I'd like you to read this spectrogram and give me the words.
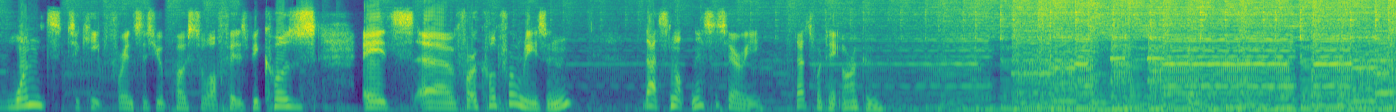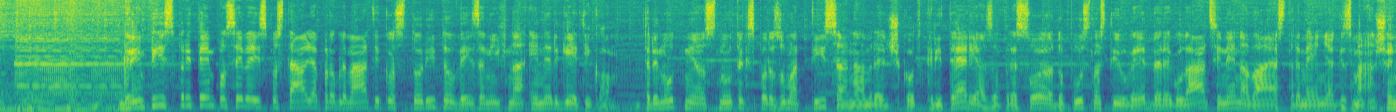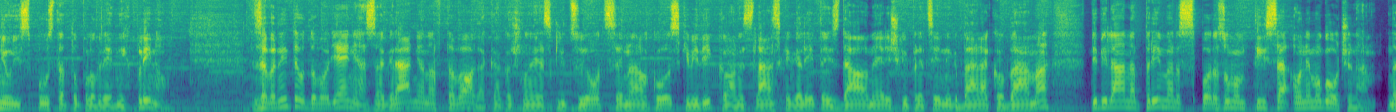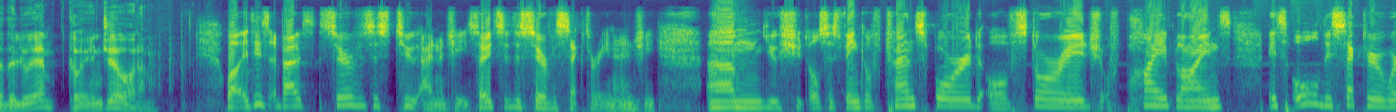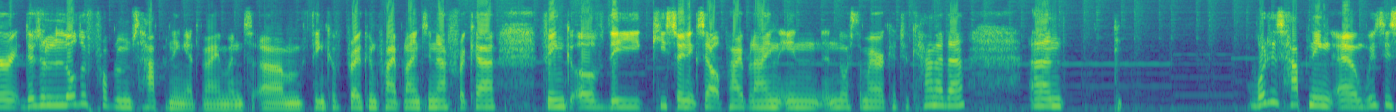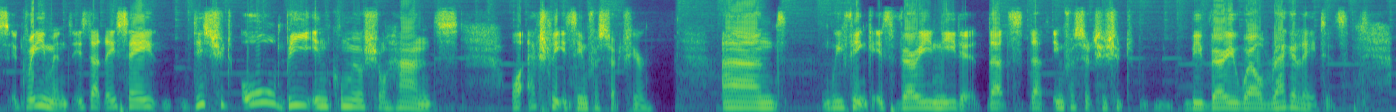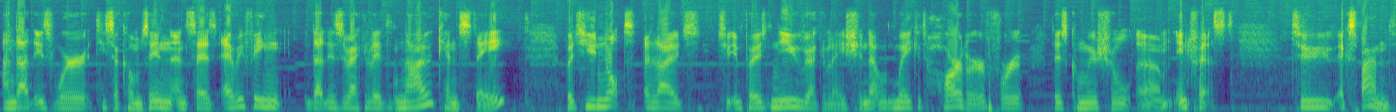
want to keep, for instance, your postal office because it's uh, for a cultural reason, that's not necessary. That's what they argue. Greenpeace pri tem posebej izpostavlja problematiko storitev vezanih na energetiko. Trenutni osnutek sporazuma TISA namreč kot kriterija za presojo dopustnosti uvedbe regulacij ne navaja stremenja k zmanjšanju izpusta toplogrednih plinov. Zavrnitev dovoljenja za gradnjo naftovoda, kakršno je sklicujoč se na okoljski vidik konec lanskega leta izdal ameriški predsednik Barack Obama, bi bila na primer s sporazumom TISA onemogočena. Nadaljuje Cohen Georam. Well, it is about services to energy. So it's the service sector in energy. Um, you should also think of transport, of storage, of pipelines. It's all this sector where there's a lot of problems happening at the moment. Um, think of broken pipelines in Africa. Think of the Keystone XL pipeline in North America to Canada. And what is happening uh, with this agreement is that they say this should all be in commercial hands. Well, actually, it's infrastructure, and we think it's very needed. That that infrastructure should be very well regulated, and that is where TISA comes in and says everything that is regulated now can stay, but you're not allowed to impose new regulation that would make it harder for those commercial um, interests to expand.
